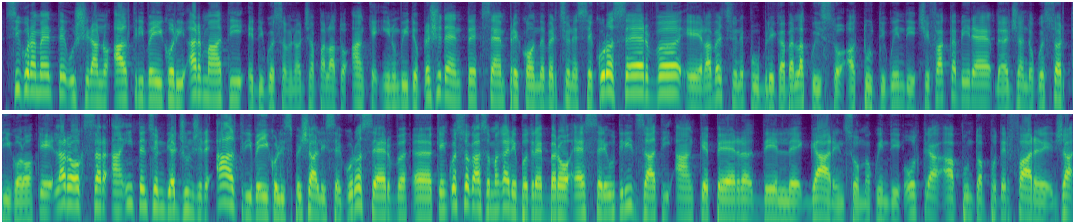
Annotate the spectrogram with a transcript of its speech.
sicuramente usciranno altri veicoli armati e di questo ve ne ho già parlato anche in un video precedente, sempre con versione Securo Serve e la versione pubblica per l'acquisto a tutti. Quindi ci fa capire, leggendo questo articolo, che la Rockstar ha intenzione di aggiungere altri veicoli speciali Securo Serve, eh, che in questo caso magari potrebbero essere utilizzati anche per delle gare, insomma. Quindi oltre a, appunto a poter fare già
